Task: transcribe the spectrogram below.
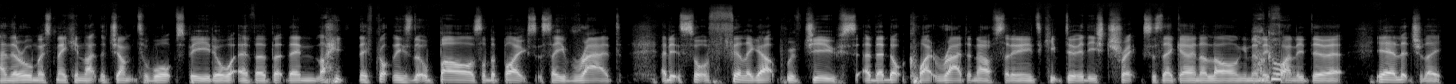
and they're almost making like the jump to warp speed or whatever. But then like they've got these little bars on the bikes that say "rad," and it's sort of filling up with juice, and they're not quite rad enough, so they need to keep doing these tricks as they're going along, and then they Parkour. finally do it. Yeah, literally.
